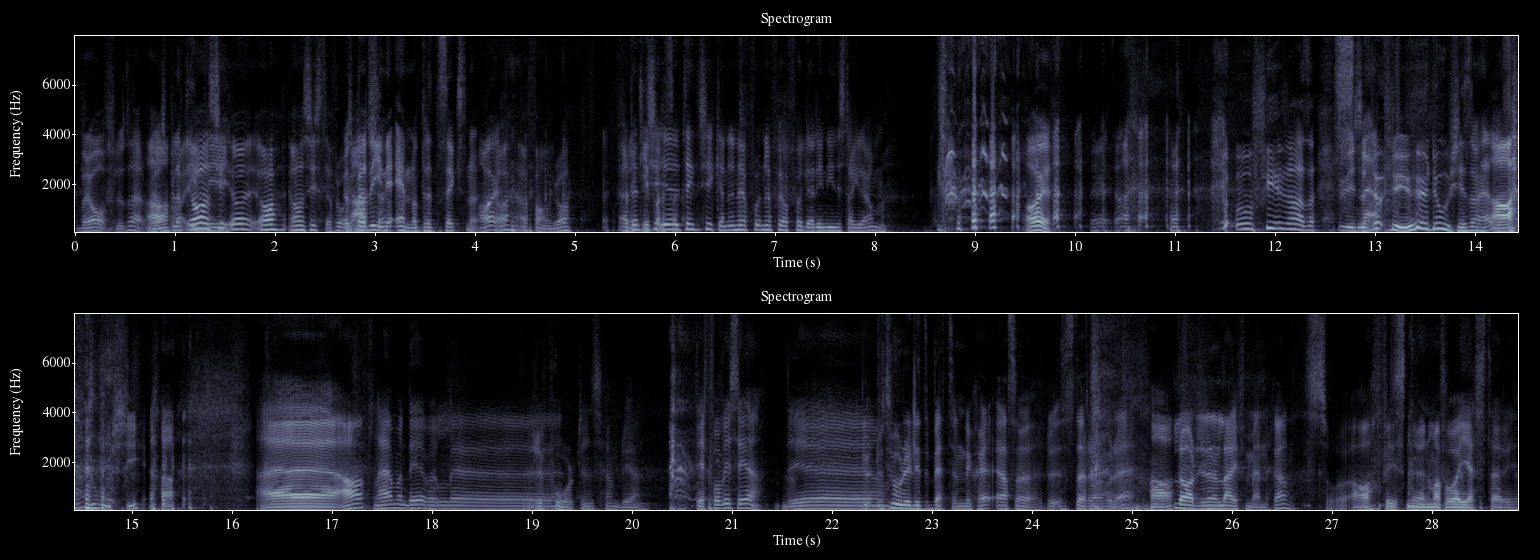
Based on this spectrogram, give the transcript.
börja avsluta här. Vi Ja. har spelat Jag har, si- i, ja, ja, jag har en sista fråga. har spelat Ja, in i 1.36 nu. Oj. Ja, ja, fan bra. Jag tänkte, klippa ki- det jag tänkte kika, när får, när får jag följa din Instagram? Oj. Det vet jag Oh, fy alltså. Du är, så, du, du är ju hur douchig som helst. Ja. Douchig. Eh, ja, nej men det är väl... eh, Reportens hemliga... Det får vi se. Det, Du, du tror det är lite bättre än dig själv, alltså du är större än vad det är. Ja, Larger than life-människan. ja, precis nu när man får vara gäst här i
